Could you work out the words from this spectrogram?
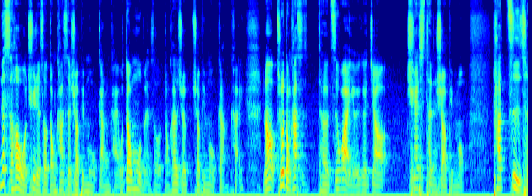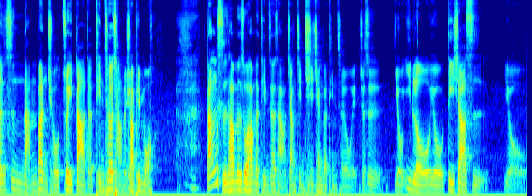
那时候我去的时候，Doncaster Shopping Mall 刚开。我到墨本的时候，Doncaster Shopping Mall 刚开。然后除了 Doncaster 之外，有一个叫 Cheston Shopping Mall，它自称是南半球最大的停车场的 Shopping Mall。当时他们说他们的停车场有将近七千个停车位，就是有一楼、有地下室、有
